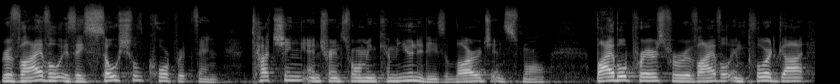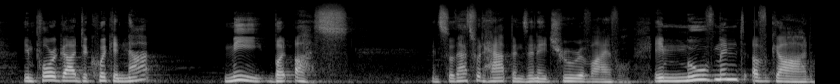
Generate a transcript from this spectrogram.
revival is a social corporate thing, touching and transforming communities, large and small. Bible prayers for revival implored God, implore God to quicken not me, but us. And so that's what happens in a true revival. A movement of God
